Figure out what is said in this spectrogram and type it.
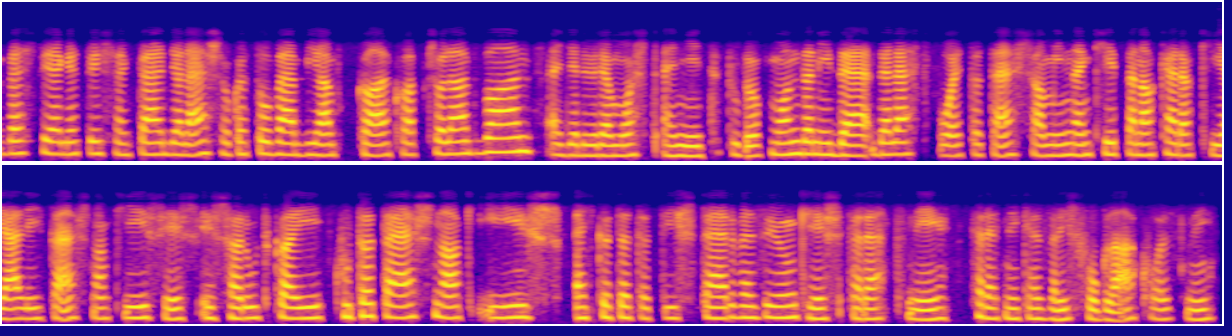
beszélgetések, tárgyalások a továbbiakkal kapcsolatban. Egyelőre most ennyit tudok mondani, de, de lesz folytatása mindenképpen akár a kiállításnak is, és, és a rutkai kutatásnak is. Egy kötetet is tervezünk, és szeretnék szeretnék ezzel is foglalkozni.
